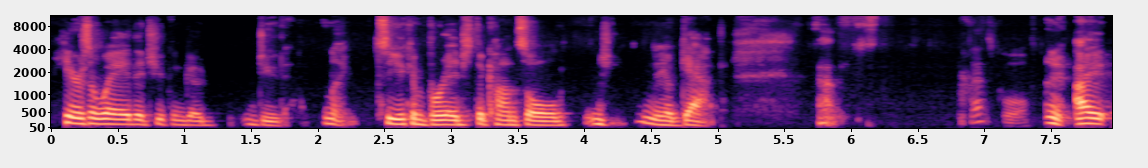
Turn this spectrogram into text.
Here's a way that you can go do that." Like so you can bridge the console you know gap. Um, That's cool. I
